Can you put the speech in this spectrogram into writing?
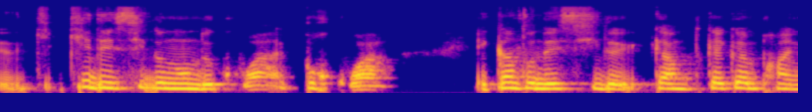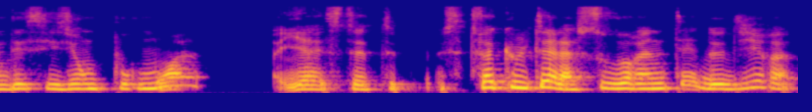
Euh, qui, qui, décide au nom de quoi Pourquoi? Et quand on décide, quand quelqu'un prend une décision pour moi, il y a cette, cette faculté à la souveraineté de dire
